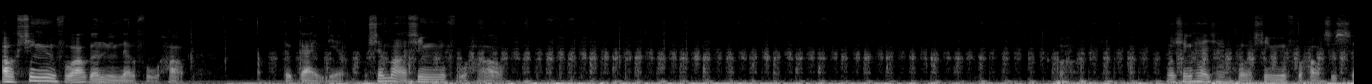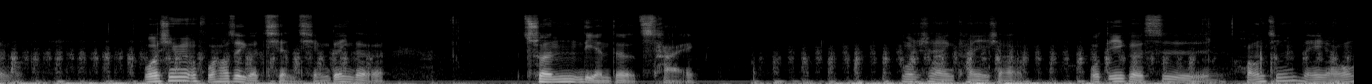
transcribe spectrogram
哦，幸运符号跟您的符号的概念，我先把幸运符号。我先看一下我的幸运符号是什么。我的幸运符号是一个钱钱跟一个春联的财。我现在看一下，我第一个是黄金，没有。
